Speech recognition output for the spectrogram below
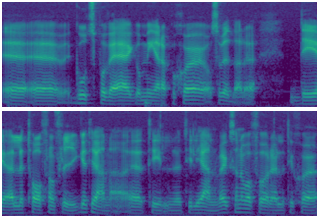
eh, eh gods på väg och mera på sjö och så vidare. Det, eller ta från flyget gärna eh, till, till järnväg som det var förr eller till sjö.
